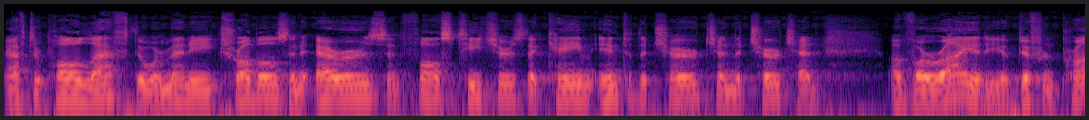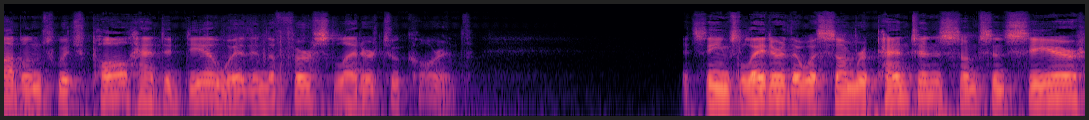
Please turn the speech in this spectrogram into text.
After Paul left, there were many troubles and errors and false teachers that came into the church, and the church had a variety of different problems which Paul had to deal with in the first letter to Corinth. It seems later there was some repentance, some sincere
